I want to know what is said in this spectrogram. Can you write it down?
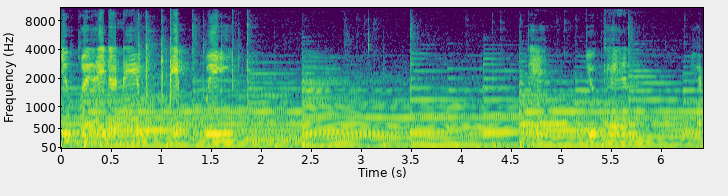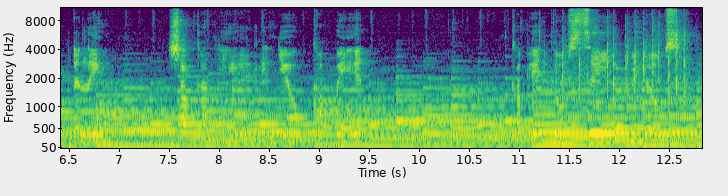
you create the name fb then you can have the link. Shortcut here and you copy it. Copy it to C, Windows.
